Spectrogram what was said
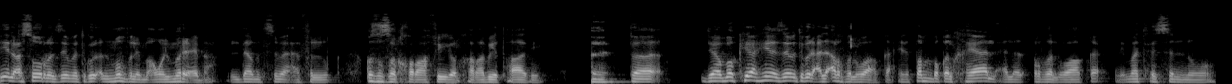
هي العصور زي ما تقول المظلمة أو المرعبة اللي دائما تسمعها في القصص الخرافية والخرابيط هذه. فجابوك إياها هنا زي ما تقول على أرض الواقع يعني طبق الخيال على أرض الواقع يعني ما تحس إنه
